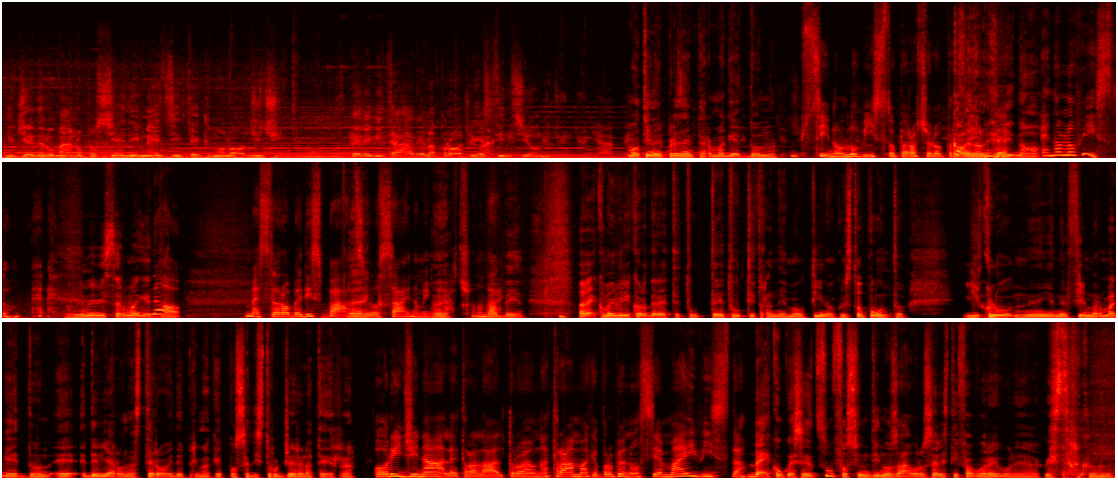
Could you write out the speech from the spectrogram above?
il genere umano possiede i mezzi tecnologici per evitare la propria estinzione. Mautino, hai presente Armageddon? Sì, non l'ho visto, però ce l'ho presente. Come non l'hai No. E non l'ho visto. Eh. Non hai mai visto Armageddon? No. Queste robe di spazio, Ecco, lo sai, non mi ecco, piacciono. Va Dai. bene. Vabbè, come vi ricorderete tutte e tutti, tranne Mautino a questo punto, il clou ne- nel film Armageddon è deviare un asteroide prima che possa distruggere la Terra. Originale, tra l'altro, è una trama che proprio non si è mai vista. Beh, comunque, se tu fossi un dinosauro saresti favorevole a questa cosa.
